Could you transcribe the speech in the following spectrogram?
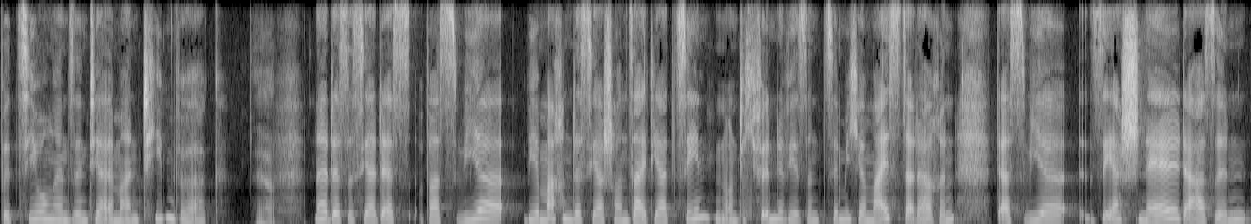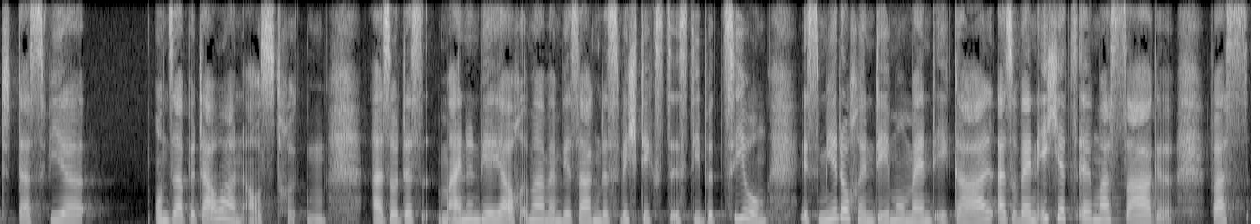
Beziehungen sind ja immer ein Teamwork. Ja. Ne, das ist ja das, was wir, wir machen das ja schon seit Jahrzehnten und ich finde, wir sind ziemliche Meister darin, dass wir sehr schnell da sind, dass wir unser Bedauern ausdrücken. Also das meinen wir ja auch immer, wenn wir sagen, das Wichtigste ist die Beziehung. Ist mir doch in dem Moment egal. Also wenn ich jetzt irgendwas sage, was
